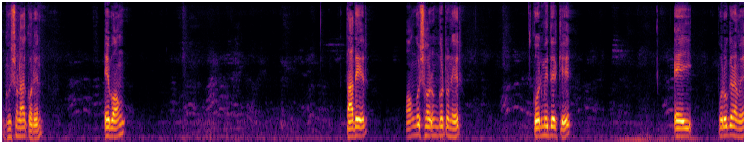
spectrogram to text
ঘোষণা করেন এবং তাদের অঙ্গ সংগঠনের কর্মীদেরকে এই প্রোগ্রামে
